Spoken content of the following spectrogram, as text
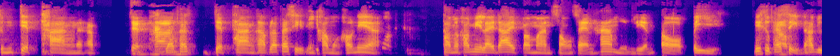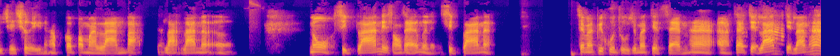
ถึงเจ็ดทางนะครับเจ็ดทางแล้วเจ็ดทางครับ แล้ว passive income ของเขาเนี่ย ทำให้เขามีรายได้ประมาณสองแสนห้าหมื่นเหรียญต่อปี นี่คือ passive นะครับ อยู่เฉยๆนะครับ ก็ประมาณล้านบาทล้านล้านนะเออโนสิบล้านเนี่ยสองแสนหมื่นเหรียญสิบล้านอะใช่ไหมพี่คุณถูกใช่ไหมเจ็ดแสนห้าอ่าใช่เจ็ดล้านเจ็ดล้านห้า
